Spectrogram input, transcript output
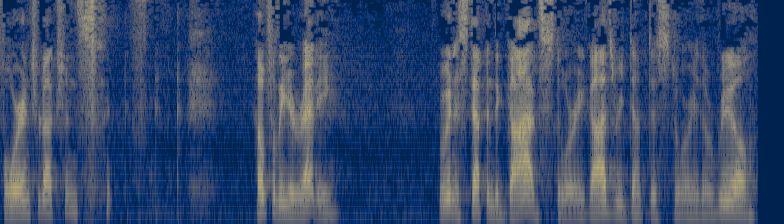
four introductions? Hopefully you're ready. We're going to step into God's story, God's redemptive story, the real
